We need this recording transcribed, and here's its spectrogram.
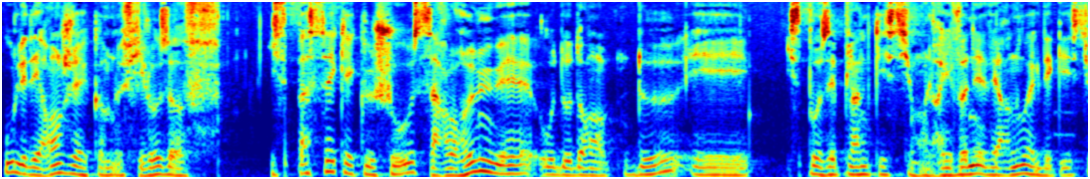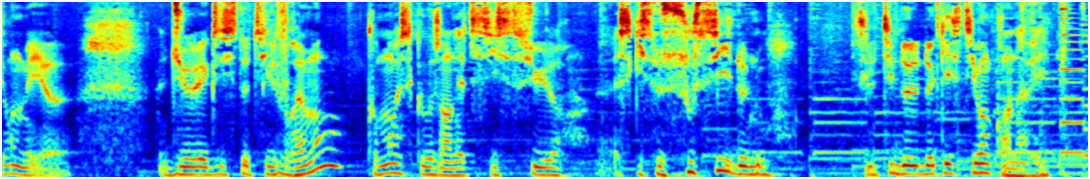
ou les dérangeait, comme le philosophe. Il se passait quelque chose, ça remuait au-dedans d'eux et ils se posaient plein de questions. Alors ils venaient vers nous avec des questions, mais euh, Dieu existe-t-il vraiment? Comment est-ce que vous en êtes si sûr? Est-ce qu'il se soucie de nous? C'est le type de, de questions qu'on avait.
